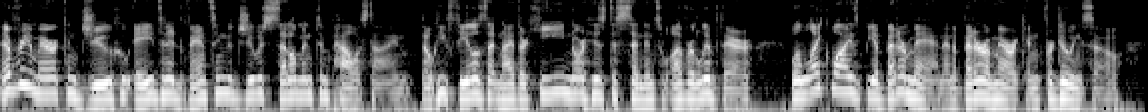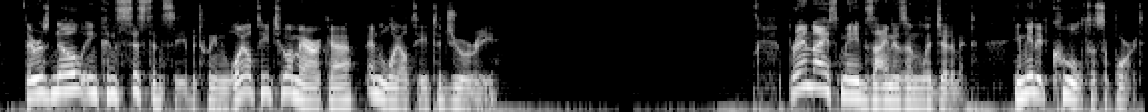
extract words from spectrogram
Every American Jew who aids in advancing the Jewish settlement in Palestine, though he feels that neither he nor his descendants will ever live there, will likewise be a better man and a better American for doing so. There is no inconsistency between loyalty to America and loyalty to Jewry. Brandeis made Zionism legitimate. He made it cool to support,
